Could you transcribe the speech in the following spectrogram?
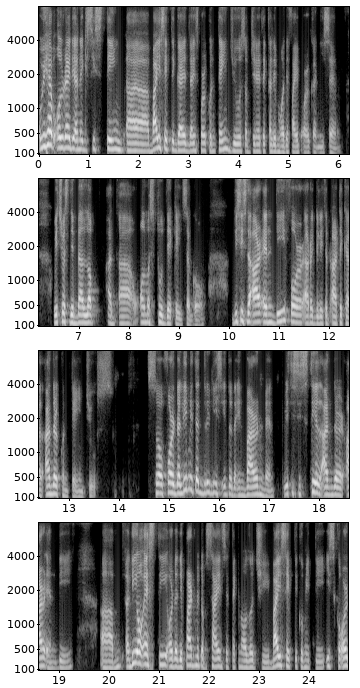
we have already an existing uh, biosafety guidelines for contained use of genetically modified organism, which was developed uh, almost two decades ago. This is the R&D for a regulated article under contained use. So for the limited release into the environment, which is still under R&D, um, DOST or the Department of Science and Technology Biosafety Committee is co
